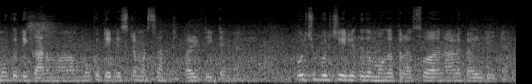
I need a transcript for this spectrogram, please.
மூக்குத்தி காணுமா? மூக்குத்தி டிஸ்டர்பன்ஸ் கழட்டிட்டேங்க. பிடிச்சி பிடிச்சி இழுக்குது முகத்தில். ஸோ அதனால் கழட்டிட்டேன்.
